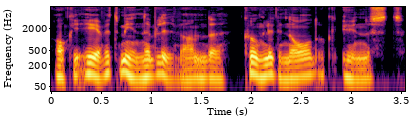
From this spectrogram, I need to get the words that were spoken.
och i evigt minne blivande kunglig nåd och ynst,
